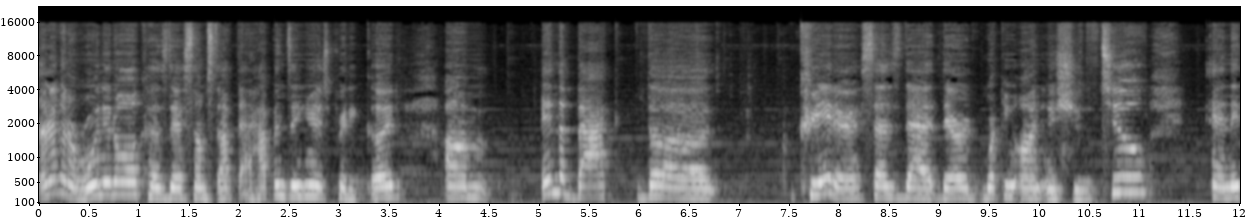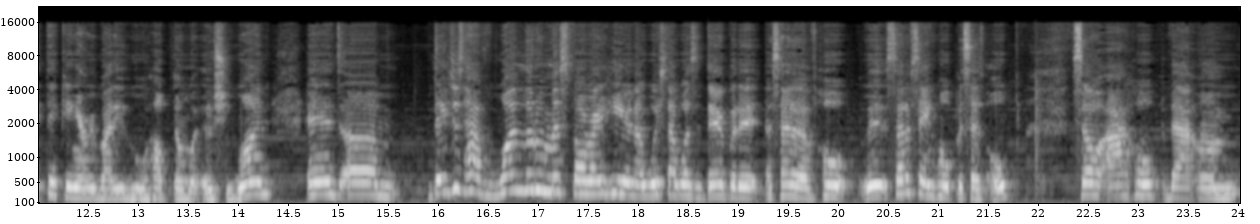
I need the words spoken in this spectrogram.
I'm not to ruin it all because there's some stuff that happens in here. It's pretty good. Um, in the back, the creator says that they're working on issue two and they're thanking everybody who helped them with issue one and um, they just have one little misspell right here and I wish that wasn't there but it instead of hope instead of saying hope it says ope so I hope that um,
